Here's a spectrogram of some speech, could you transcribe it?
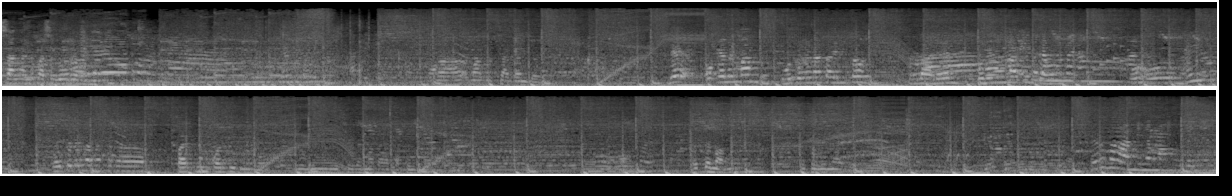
Isang ano pa siguro. Para mapagsagan doon. Hindi, okay lang ma'am. Putulin na tayo dito. Sa lalim. Putulin lang natin Ito lang naman ang... Oo. Ayun. Ito lang naman sa part ng konti dito. Hindi sila makakapagpira. Ito ma'am. Putulin natin. Pero marami namang ganyan,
